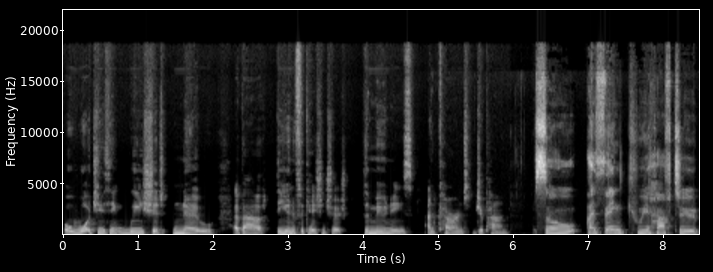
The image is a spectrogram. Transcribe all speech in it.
or what do you think we should know about the Unification Church, the Moonies, and current Japan? So I think we have to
